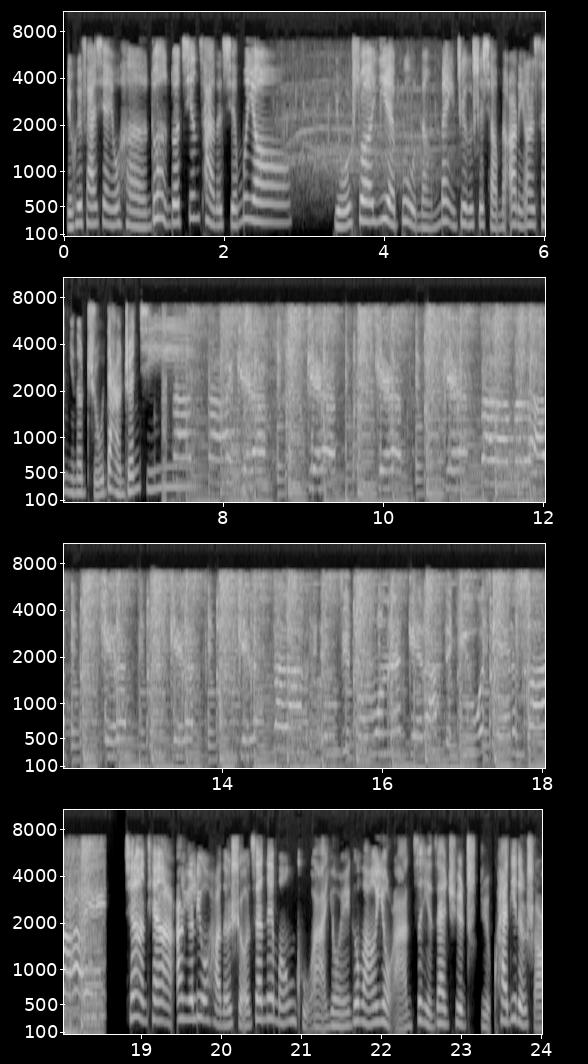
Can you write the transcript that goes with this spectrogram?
你会发现有很多很多精彩的节目哟。比如说夜不能寐，这个是小妹二零二三年的主打专辑。前两天啊，二月六号的时候，在内蒙古啊，有一个网友啊，自己在去取快递的时候，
